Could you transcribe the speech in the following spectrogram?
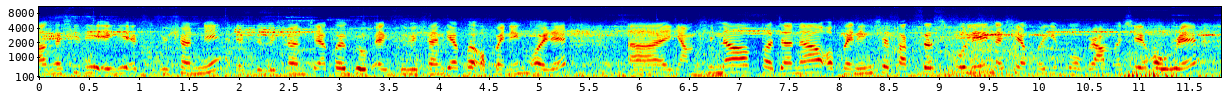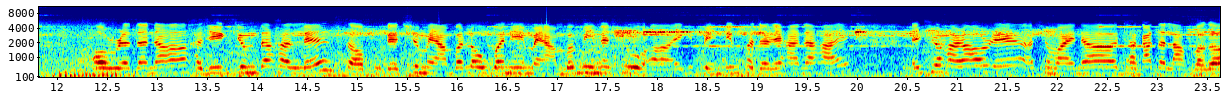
घासी दी यही एग्जिबिशन ने एग्जिबिशन से अखोई ग्रुप एग्जिबिशन के अखोई ओपनिंग होरे यामसिना फजना ओपनिंग से सक्सेसफुली घासी अखोई की प्रोग्राम असे होरे होरदना हजीक हल्ले सो फुटेज मैम लौबनी मैम मीनसु पेंटिंग फजरे हाना हाय ꯍꯔꯥꯎꯔꯦ ꯑꯁꯨꯃꯥꯏꯅ ꯙꯀꯥꯗ ꯂꯥꯛꯄꯒ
